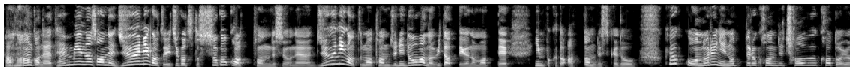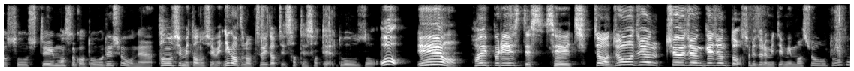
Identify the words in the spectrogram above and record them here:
あ、なんかね、天秤座さんね、12月、1月とすごかったんですよね。12月、まあ単純に動画伸びたっていうのもあって、インパクトあったんですけど、結構ノリに乗ってる感じちゃうかと予想していますが、どうでしょうね。楽しみ楽しみ。2月の1日、さてさて、どうぞ。おええやんハイプリエステス、聖一。じゃあ、上旬、中旬、下旬と、それぞれ見てみましょう。どうぞ。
